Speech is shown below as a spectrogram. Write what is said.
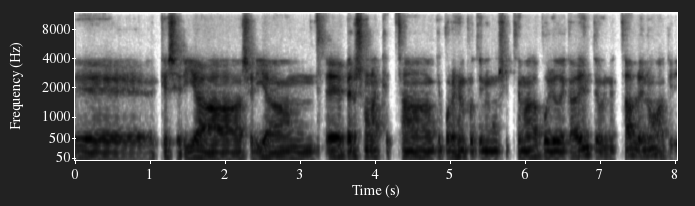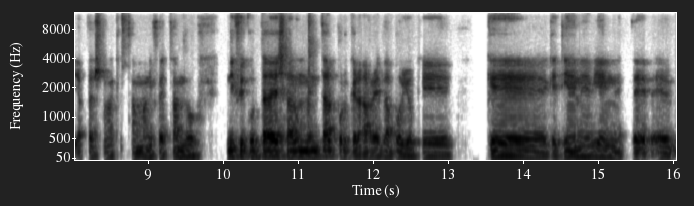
eh, que sería, serían eh, personas que, están, que, por ejemplo, tienen un sistema de apoyo decadente o inestable, ¿no? aquellas personas que están manifestando dificultades de salud mental porque la red de apoyo que, que, tiene bien este, eh,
